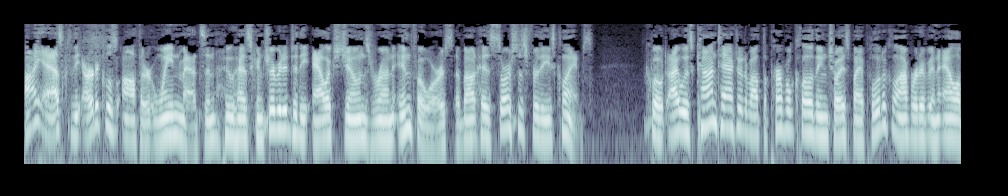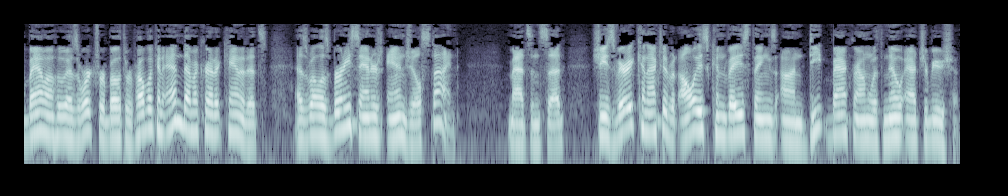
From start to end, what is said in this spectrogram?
I asked the article's author, Wayne Madsen, who has contributed to the Alex Jones run InfoWars, about his sources for these claims. Quote, I was contacted about the purple clothing choice by a political operative in Alabama who has worked for both Republican and Democratic candidates, as well as Bernie Sanders and Jill Stein. Madsen said, She's very connected but always conveys things on deep background with no attribution.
